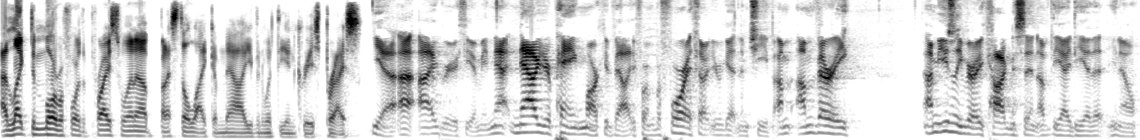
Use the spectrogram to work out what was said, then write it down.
I liked him more before the price went up, but I still like him now, even with the increased price. Yeah, I, I agree with you. I mean, now, now, you're paying market value for him. Before, I thought you were getting him cheap. I'm, I'm very, I'm usually very cognizant of the idea that you know,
